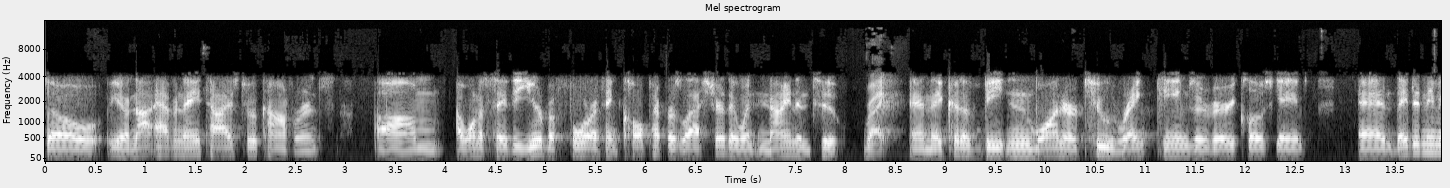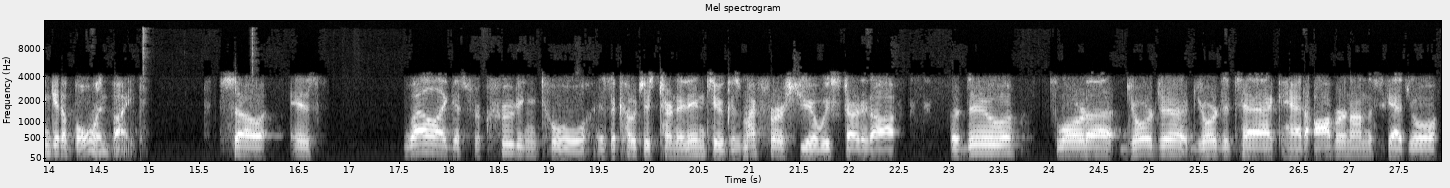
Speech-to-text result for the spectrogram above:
So, you know, not having any ties to a conference. Um, I want to say the year before, I think Culpepper's last year, they went 9 and 2. Right. And they could have beaten one or two ranked teams or very close games, and they didn't even get a bowl invite. So, as well, I guess, recruiting tool as the coaches turn it into, because my first year we started off Purdue, Florida, Georgia, Georgia Tech, had Auburn on the schedule.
